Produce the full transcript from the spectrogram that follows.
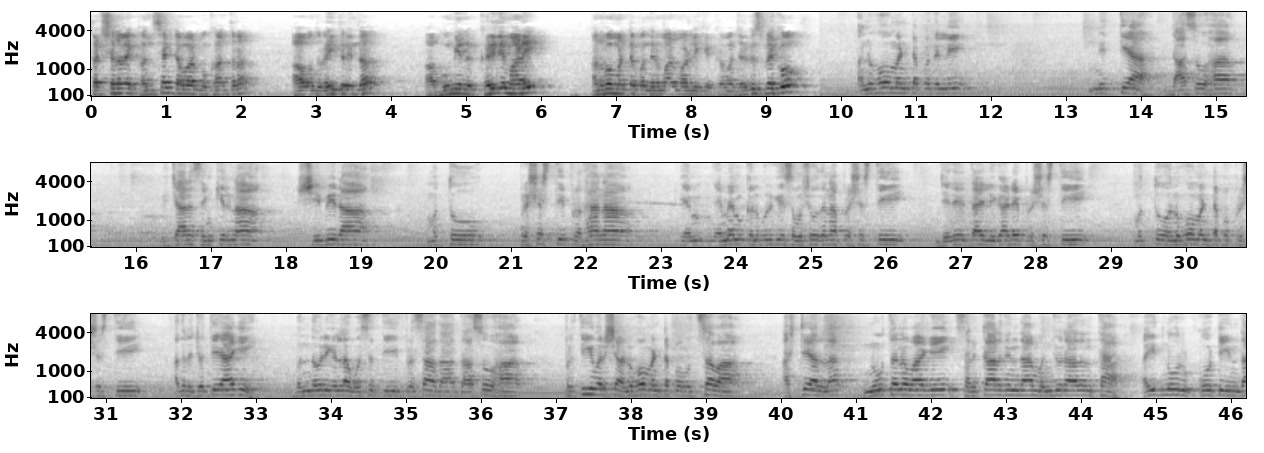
ತಕ್ಷಣವೇ ಕನ್ಸೆಂಟ್ ಅವಾರ್ಡ್ ಮುಖಾಂತರ ಆ ಒಂದು ರೈತರಿಂದ ಆ ಭೂಮಿಯನ್ನು ಖರೀದಿ ಮಾಡಿ ಅನುಭವ ಮಂಟಪ ನಿರ್ಮಾಣ ಮಾಡಲಿಕ್ಕೆ ಕ್ರಮ ಜರುಗಿಸಬೇಕು. ಅನುಭವ ಮಂಟಪದಲ್ಲಿ ನಿತ್ಯ ದಾಸೋಹ ವಿಚಾರ ಸಂಕಿರಣ ಶಿಬಿರ ಮತ್ತು ಪ್ರಶಸ್ತಿ ಪ್ರಧಾನ ಎಂ ಎಂ ಎಂ ಕಲಬುರಗಿ ಸಂಶೋಧನಾ ಪ್ರಶಸ್ತಿ ಜಯದೇವತಾಯಿ ಲಿಗಾಡೆ ಪ್ರಶಸ್ತಿ ಮತ್ತು ಅನುಭವ ಮಂಟಪ ಪ್ರಶಸ್ತಿ. ಅದರ ಜೊತೆಯಾಗಿ ಬಂದವರಿಗೆಲ್ಲ ವಸತಿ, ಪ್ರಸಾದ, ದಾಸೋಹ, ಪ್ರತಿ ವರ್ಷ ಅನುಭವ ಮಂಟಪ ಉತ್ಸವ. ಅಷ್ಟೇ ಅಲ್ಲ, ನೂತನವಾಗಿ ಸರ್ಕಾರದಿಂದ ಮಂಜೂರಾದಂಥ ಐದುನೂರು ಕೋಟಿಯಿಂದ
